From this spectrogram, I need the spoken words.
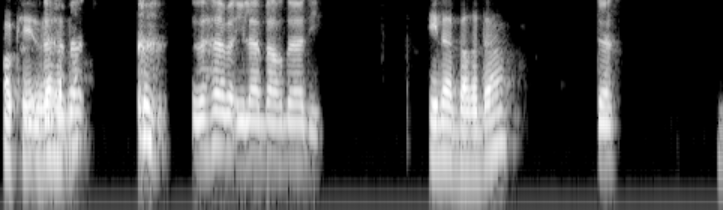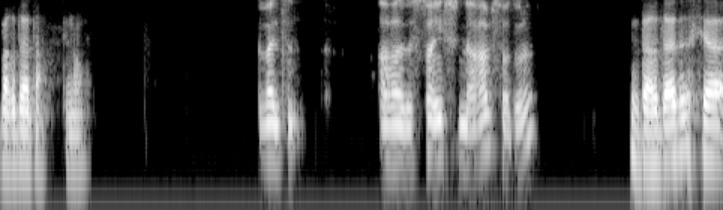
Okay, ذهب Zahaba. ذهب إلى بغداد Ila Baghdad. Da. Baghdada, genau. weil es aber das ist doch eigentlich ein arabisches Wort oder Bagdad ist ja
